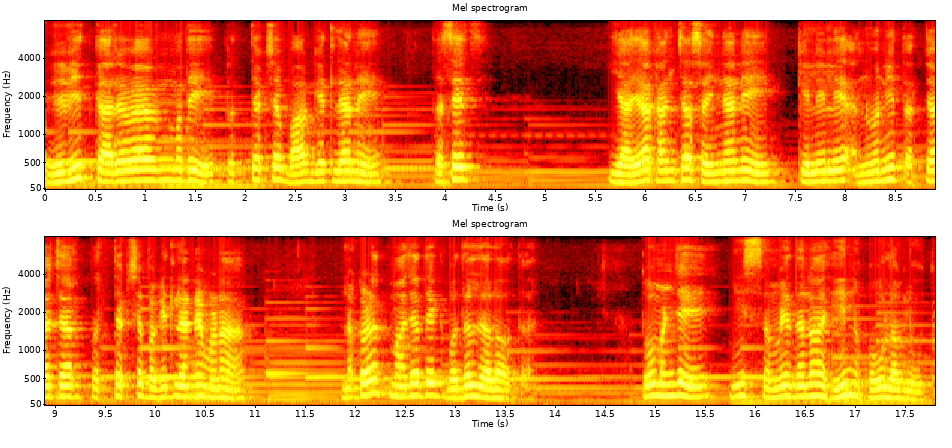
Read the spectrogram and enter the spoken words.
विविध कार्यालयांमध्ये प्रत्यक्ष भाग घेतल्याने तसेच याया खानच्या सैन्याने केलेले अन्वनित अत्याचार प्रत्यक्ष बघितल्याने म्हणा नकळत माझ्यात एक बदल झाला होता. तो म्हणजे मी संवेदनाहीन होऊ लागलो होतो.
